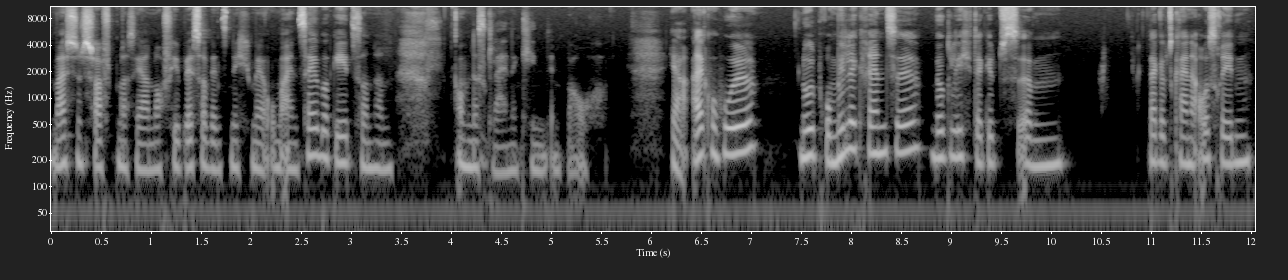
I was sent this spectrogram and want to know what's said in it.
Meistens schafft man es ja noch viel besser, wenn es nicht mehr um einen selber geht, sondern um das kleine Kind im Bauch. Ja, Alkohol, 0 Promille Grenze, wirklich, da gibt es ähm, keine Ausreden.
